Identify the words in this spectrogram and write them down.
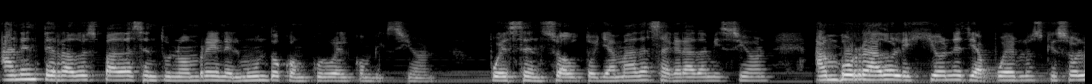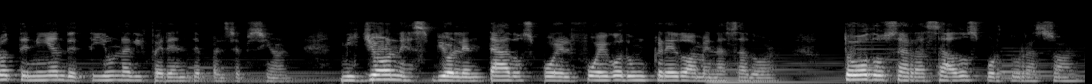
han enterrado espadas en tu nombre en el mundo con cruel convicción, pues en su autollamada sagrada misión han borrado legiones y a pueblos que solo tenían de ti una diferente percepción millones violentados por el fuego de un credo amenazador, todos arrasados por tu razón,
